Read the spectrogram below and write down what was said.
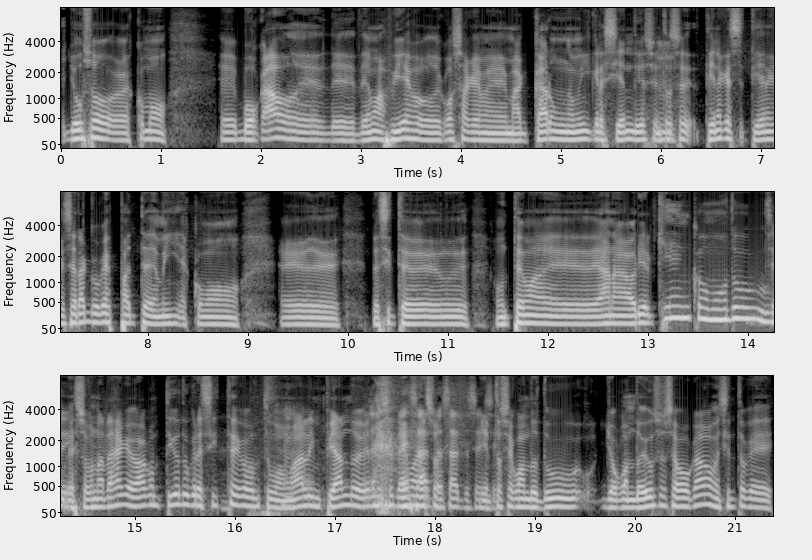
yo uso es como eh, bocados de, de temas viejos, de cosas que me marcaron a mí creciendo y eso. Mm. Entonces tiene que, ser- tiene que ser algo que es parte de mí. Es como eh, decirte eh, un tema de, de Ana Gabriel, ¿quién como tú? Sí. Eso es una taja que va contigo, tú creciste con tu mamá limpiando viendo ese tema. exacto, eso. exacto, sí, y sí. entonces cuando tú, yo cuando yo uso ese bocado me siento que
